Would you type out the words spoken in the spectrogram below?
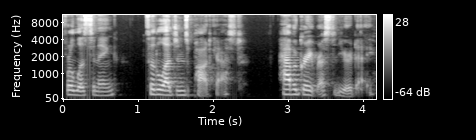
for listening to the Legends podcast. Have a great rest of your day.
